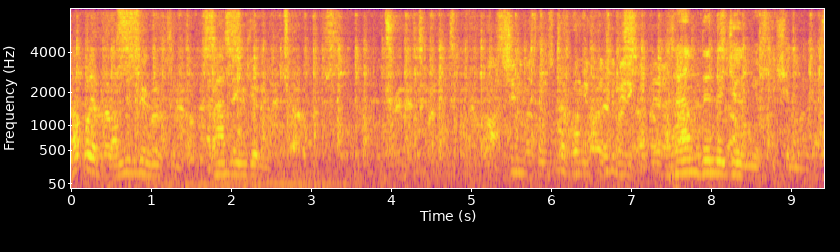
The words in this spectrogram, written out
ნაკოლები რამდენჯერ რამდენჯერ აა შენ იმას გულს და რომ მიხვდები და მე რეკიდე რა. რამდენჯერ მიხვდი შენ მაგას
